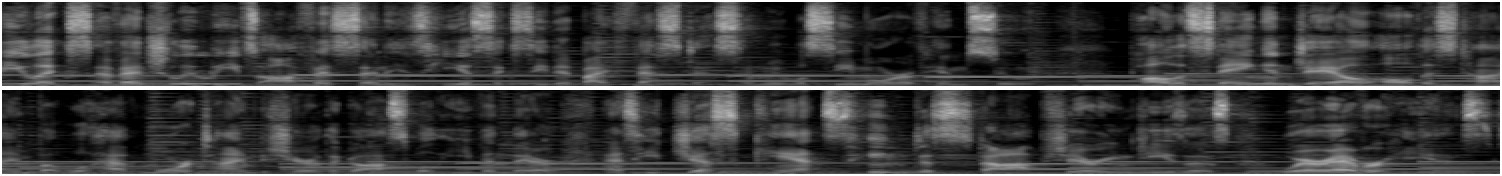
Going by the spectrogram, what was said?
Felix eventually leaves office and he is succeeded by Festus, and we will see more of him soon. Paul is staying in jail all this time, but will have more time to share the gospel even there, as he just can't seem to stop sharing Jesus wherever he is.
